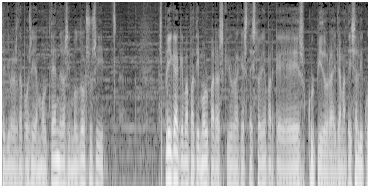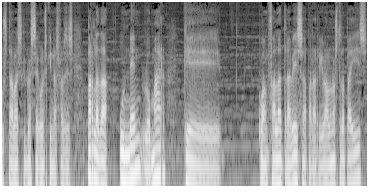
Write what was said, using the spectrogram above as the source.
té llibres de poesia molt tendres i molt dolços i explica que va patir molt per escriure aquesta història perquè és colpidora. Ella mateixa li costava escriure segons quines frases. Parla d'un nen, l'Omar, que quan fa la travessa per arribar al nostre país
